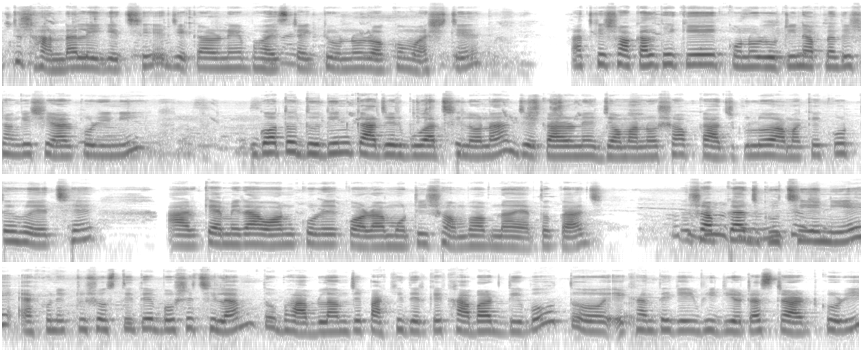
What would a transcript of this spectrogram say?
একটু ঠান্ডা লেগেছে, যে কারণে ভয়েসটা একটু অন্যরকম আসছে। আজকে সকাল থেকে কোনো রুটিন আপনাদের সঙ্গে শেয়ার করিনি। গত দুদিন কাজের বুয়া ছিল না, যে কারণে জমানো সব কাজগুলো আমাকে করতে হয়েছে। আর ক্যামেরা অন করে করা মোটেই সম্ভব নয় এত কাজ। তো সব কাজ গুছিয়ে নিয়ে এখন একটু স্বস্তিতে বসেছিলাম তো ভাবলাম যে পাখিদেরকে খাবার দিব তো এখান থেকেই ভিডিওটা স্টার্ট করি।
